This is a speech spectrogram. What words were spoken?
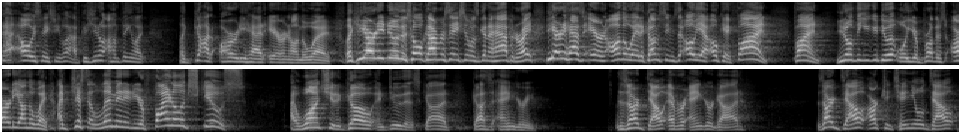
That always makes me laugh because, you know, I'm thinking like, like God already had Aaron on the way. Like he already knew this whole conversation was going to happen, right? He already has Aaron on the way to come see him and say, Oh, yeah, okay, fine, fine. You don't think you can do it? Well, your brother's already on the way. I've just eliminated your final excuse. I want you to go and do this. God, God's angry. Does our doubt ever anger God? Does our doubt, our continual doubt,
